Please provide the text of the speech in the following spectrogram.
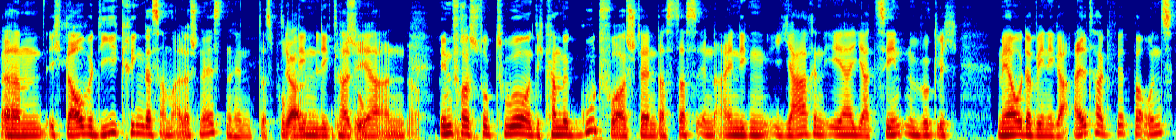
Ähm, ich glaube, die kriegen das am allerschnellsten hin. Das Problem liegt halt so. eher an Infrastruktur und ich kann mir gut vorstellen, dass das in einigen Jahren, eher Jahrzehnten wirklich mehr oder weniger Alltag wird bei uns.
